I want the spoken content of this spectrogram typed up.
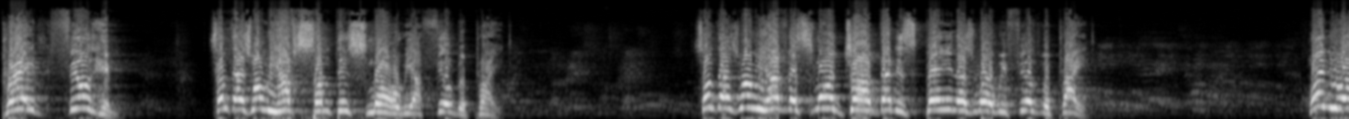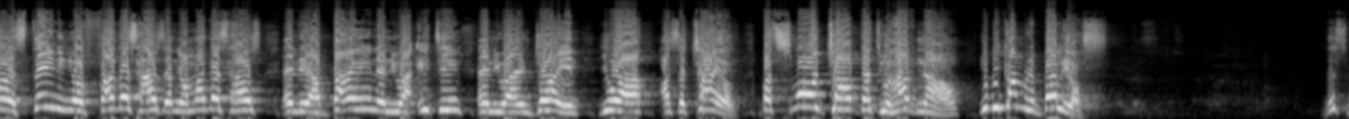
Pride filled him. Sometimes when we have something small, we are filled with pride. Sometimes when we have a small job that is paying us well, we're filled with pride. When you are staying in your father's house and your mother's house and they are buying and you are eating and you are enjoying, you are as a child. But small job that you have now, you become rebellious. This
